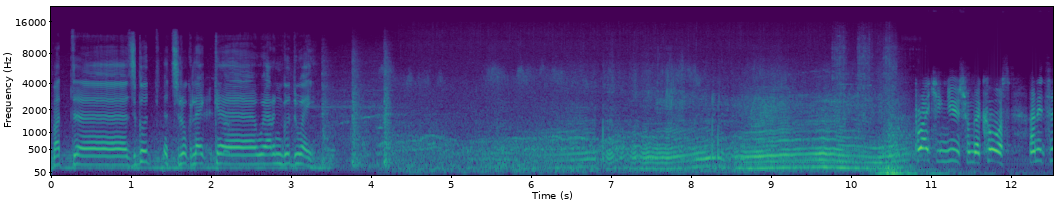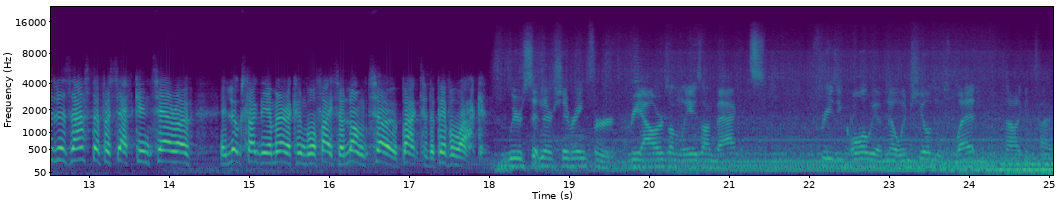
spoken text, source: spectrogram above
But it's good. It's look like we are in good way. Breaking news from the course, and it's a disaster for Seth Quintero. It looks like the American will face a long tow back to the bivouac. We were sitting there shivering for three hours on the liaison back. It's freezing cold. We have no windshield it's wet. Not a good time.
